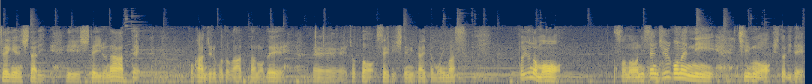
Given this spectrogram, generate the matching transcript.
制限したりしているなってこう感じることがあったので、えー、ちょっと整理してみたいと思います。というのも、その2015年にチームを1人で、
